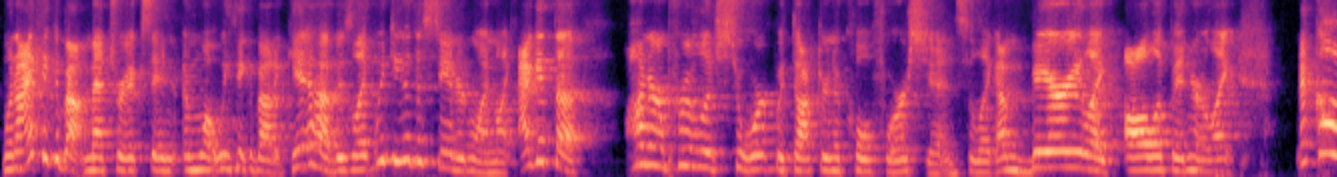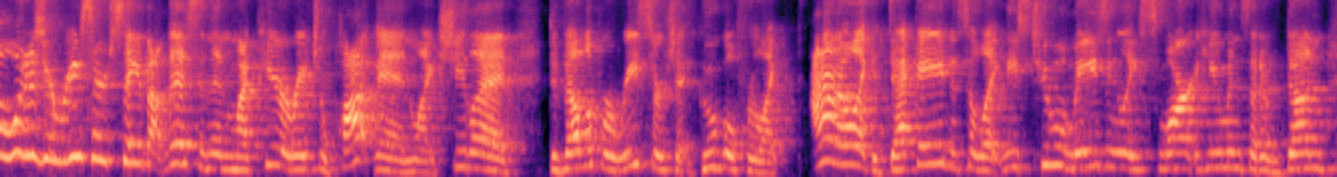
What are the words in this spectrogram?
when I think about metrics and, and what we think about at GitHub is like we do the standard one. Like, I get the honor and privilege to work with Dr. Nicole Forsgren. So like I'm very like all up in her, like, Nicole, what does your research say about this? And then my peer, Rachel Potvin, like she led developer research at Google for like, I don't know, like a decade. And so, like, these two amazingly smart humans that have done,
